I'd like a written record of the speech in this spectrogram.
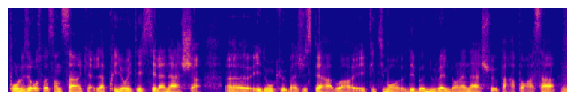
pour le 065, la priorité c'est la NASH et donc bah, j'espère avoir effectivement des bonnes nouvelles dans la NASH par rapport à ça. Mhm.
